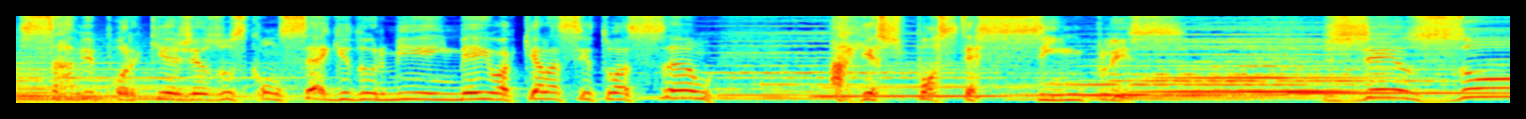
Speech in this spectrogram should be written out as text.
Sabe por que Jesus consegue dormir em meio àquela situação? A resposta é simples. Jesus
